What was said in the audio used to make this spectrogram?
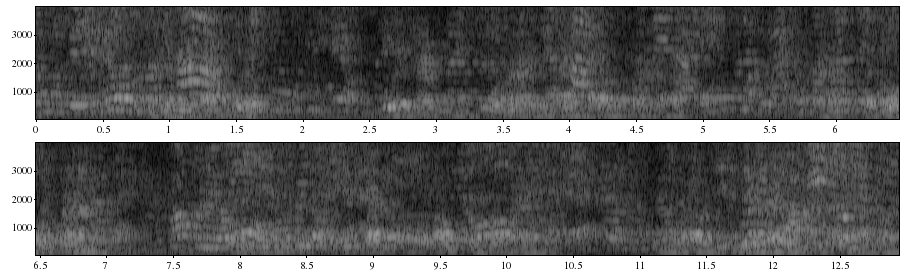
จะหมดแล้วจะเป็นการเปิดเปิดงานค้นหาที่งานทำมาครับอ่ากระโดดขึ้นมา กล้องเร็ว ทีนี้ที่เราทิ้งไป แล้วเรากดเข้าไปนะเราที่เสียไปแล้วมันก็จะกลับมา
